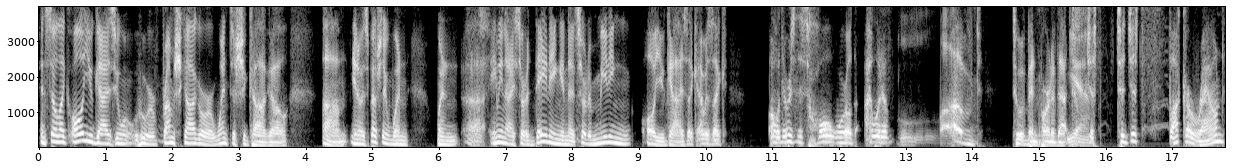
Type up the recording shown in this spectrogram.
And so like all you guys who, who are from Chicago or went to Chicago, um, you know, especially when, when uh, Amy and I started dating and I started meeting all you guys, like I was like, oh, there was this whole world. I would have loved to have been part of that. Yeah. Just to just fuck around.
